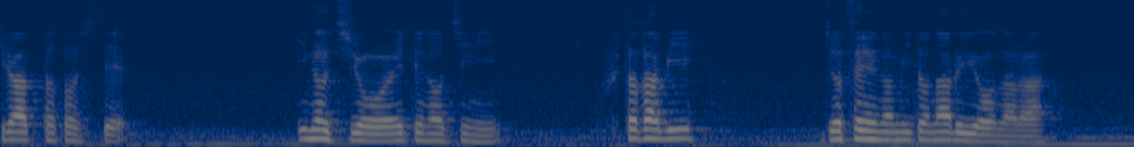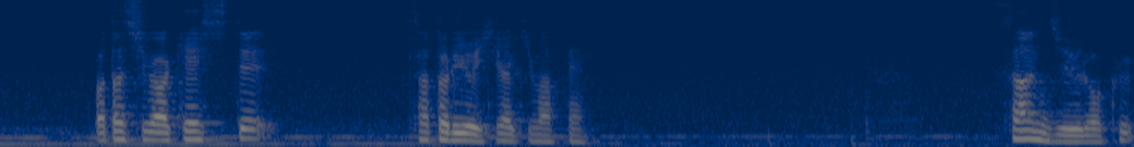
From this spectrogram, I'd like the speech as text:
嫌ったとして命を得て後に再び女性の身となるようなら私は決して悟りを開きません。36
